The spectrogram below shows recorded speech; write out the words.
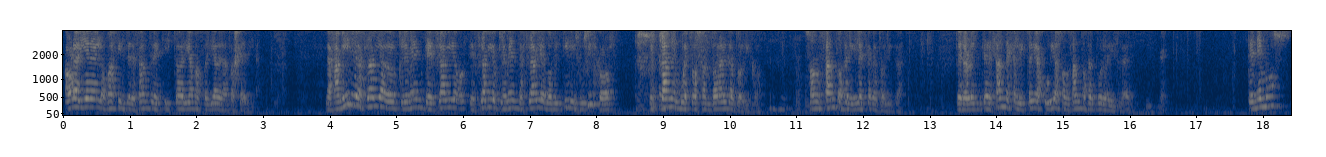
Ahora viene lo más interesante de esta historia más allá de la tragedia. La familia de Flavia Clemente, Flavio, de Flavio Clemente, Flavia Domitila y sus hijos están en vuestro santoral católico. Son santos de la Iglesia Católica. Pero lo interesante es que en la historia judía son santos del pueblo de Israel. Tenemos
